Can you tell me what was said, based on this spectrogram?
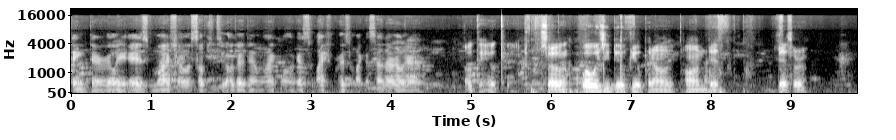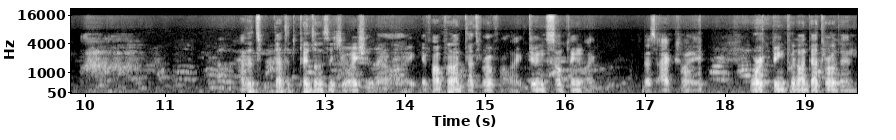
think there really is much of a substitute other than like well I guess life prison like I said earlier. Okay, okay. So, what would you do if you put on on death death row? That, that depends on the situation though. Like if I put on death row for like doing something like that's actually worth being put on death row, then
